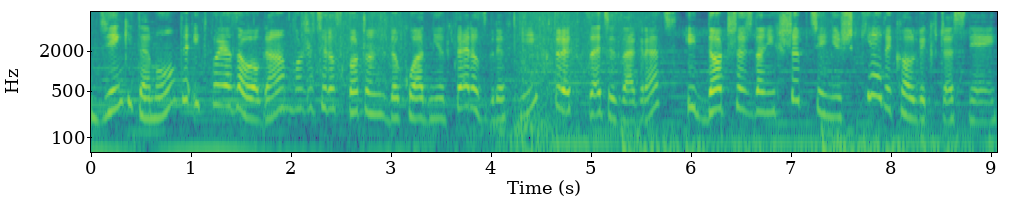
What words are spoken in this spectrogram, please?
Dzięki temu ty i twoja załoga możecie rozpocząć dokładnie te rozgrywki, które chcecie zagrać i dotrzeć do nich szybciej niż kiedykolwiek wcześniej.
